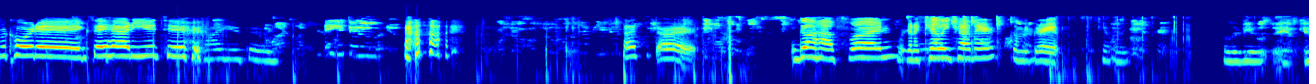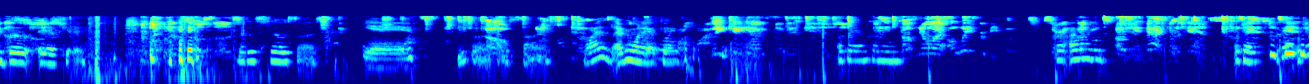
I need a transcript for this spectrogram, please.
recording. Say hi to YouTube. Hi, YouTube. Hey, YouTube. Let's start. We're gonna have fun. We're gonna kill each other. It's gonna be great. Can't wait. Olivia People AFK. That is so sus. yeah. People are so sus. Why is everyone AFK? Okay, I'm coming. Oh, you know what? I'll wait for Beepo. Sorry. But I wanna Oh, she's back. Come to scan. Okay. Okay. okay.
